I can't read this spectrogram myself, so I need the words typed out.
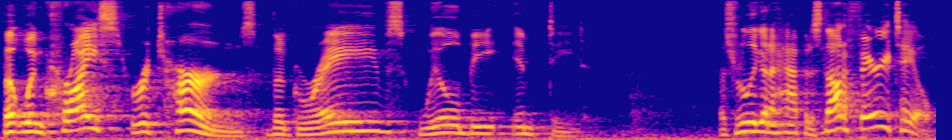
But when Christ returns, the graves will be emptied. That's really going to happen. It's not a fairy tale.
